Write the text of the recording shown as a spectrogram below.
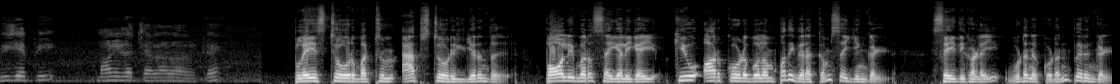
பிஜேபி மாநில செயலாளர் இருக்கேன். பிளே ஸ்டோர் மற்றும் ஆப் ஸ்டோரில் இருந்து பாலிமர் செயலியை கியூஆர் கோடு மூலம் பதிவிறக்கம் செய்யுங்கள். செய்திகளை உடனுக்குடன் பெறுங்கள்.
